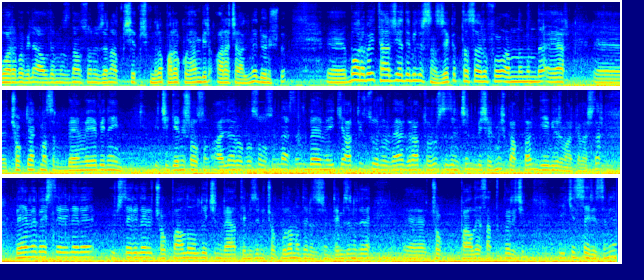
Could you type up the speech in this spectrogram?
Bu araba bile aldığımızdan sonra üzerine 60-70 bin lira para koyan bir araç haline dönüştü. E, bu arabayı tercih edebilirsiniz. Yakıt tasarrufu anlamında eğer e, çok yakmasın, BMW'ye bineyim, içi geniş olsun, aile arabası olsun derseniz BMW 2 Active Tourer veya Grand Tourer sizin için biçilmiş kaftan diyebilirim arkadaşlar. BMW 5 serileri, 3 serileri çok pahalı olduğu için veya temizini çok bulamadığınız için, temizini de e, çok pahalıya sattıkları için iki serisini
